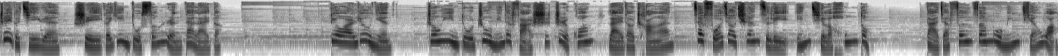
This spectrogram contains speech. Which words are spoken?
这个机缘是一个印度僧人带来的。六二六年，中印度著名的法师智光来到长安，在佛教圈子里引起了轰动，大家纷纷慕名前往。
